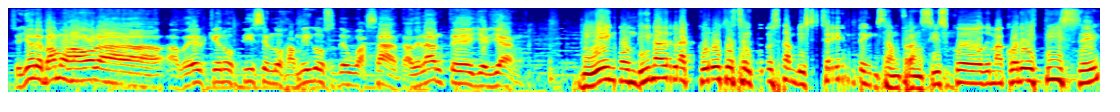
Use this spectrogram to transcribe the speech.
Señores, vamos ahora a, ver qué nos dicen los amigos de WhatsApp. Adelante, Yerian. Bien, Ondina de la Cruz del sector San Vicente en San Francisco de Macorís dice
